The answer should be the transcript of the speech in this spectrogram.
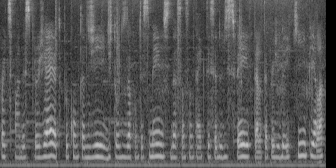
participar desse projeto por conta de, de todos os acontecimentos, da Sansantec ter sido desfeita, dela ter perdido a equipe, ela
